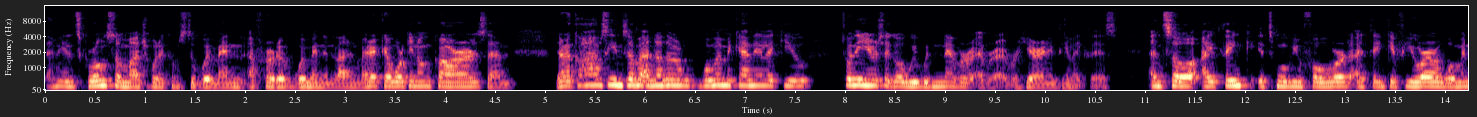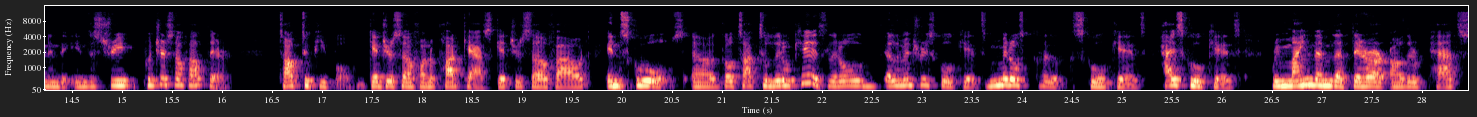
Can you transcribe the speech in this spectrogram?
I mean, it's grown so much when it comes to women. I've heard of women in Latin America working on cars, and they're like, "Oh, I've seen some another woman mechanic like you." Twenty years ago, we would never, ever, ever hear anything like this. And so, I think it's moving forward. I think if you are a woman in the industry, put yourself out there, talk to people, get yourself on a podcast, get yourself out in schools, uh, go talk to little kids, little elementary school kids, middle school kids, high school kids remind them that there are other paths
